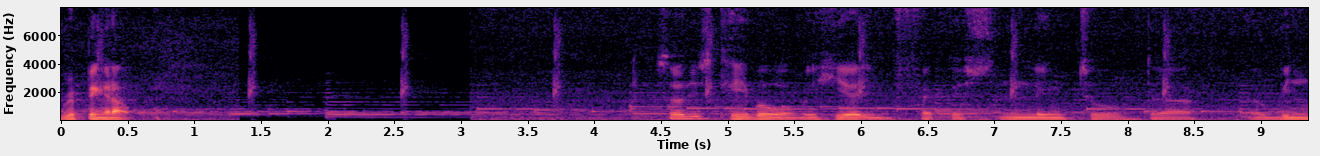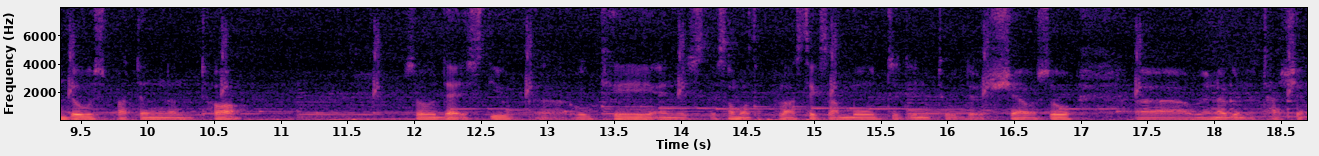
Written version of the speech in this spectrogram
ripping it out. So this cable over here. In fact is linked to the uh, Windows button on top so that's still uh, okay and it's, some of the plastics are molded into the shell so uh, we're not going to touch it.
